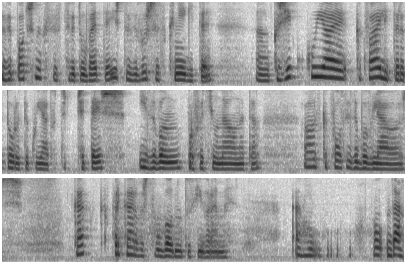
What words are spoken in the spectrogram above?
Започнах с цветовете и ще завърша с книгите. А, кажи, коя е, каква е литературата, която четеш извън професионалната? С какво се забавляваш? Как прекарваш свободното си време? Ами, да,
